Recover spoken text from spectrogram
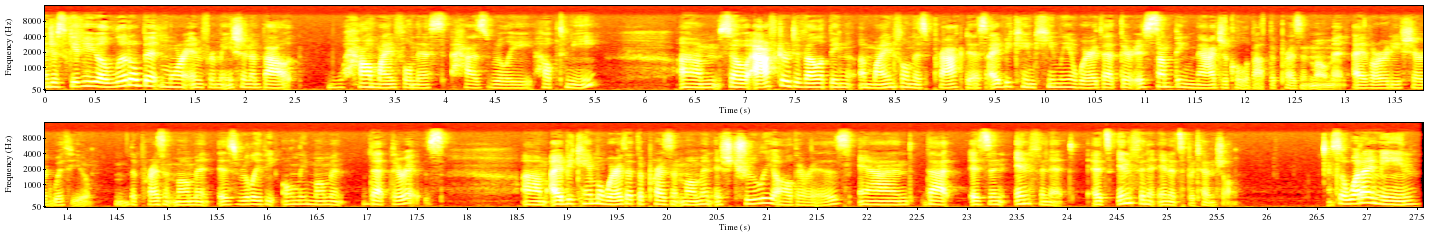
and just give you a little bit more information about how mindfulness has really helped me. Um, so, after developing a mindfulness practice, I became keenly aware that there is something magical about the present moment. I've already shared with you. The present moment is really the only moment that there is um, I became aware that the present moment is truly all there is and that it's an infinite, it's infinite in its potential. So, what I mean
